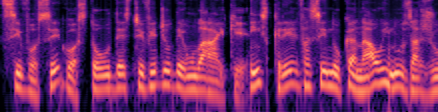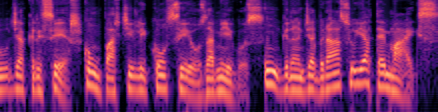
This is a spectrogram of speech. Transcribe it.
se você gostou deste vídeo dê um like, inscreva-se no canal e nos ajude a crescer. Compartilhe com seus amigos. Um grande abraço e até mais.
